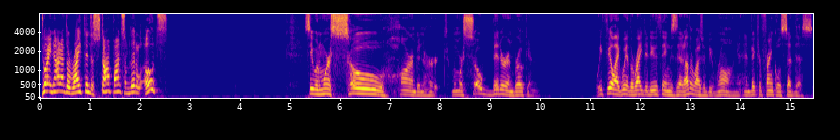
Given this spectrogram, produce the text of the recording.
do I not have the right then to stomp on some little oats? See, when we're so harmed and hurt, when we're so bitter and broken, we feel like we have the right to do things that otherwise would be wrong. And Viktor Frankl said this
